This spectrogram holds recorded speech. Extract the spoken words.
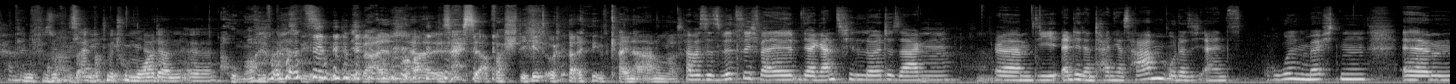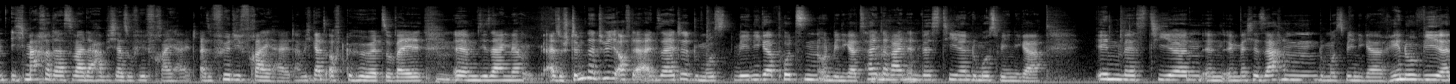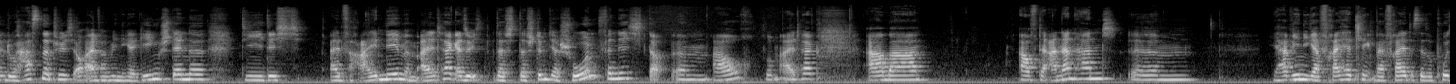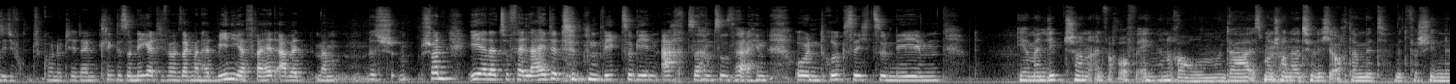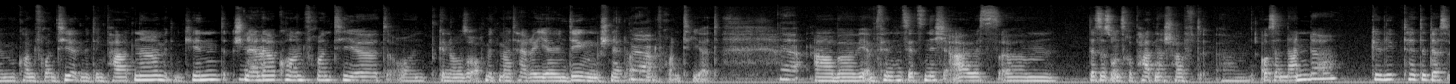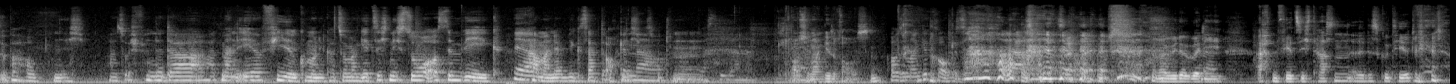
kann Wir versuchen es einfach mit Humor dann. Äh, Humor hilft ganz viel. Bei allem, ja, sei es der Abwasch steht oder keine Ahnung was. Aber es ist witzig, weil ja ganz viele Leute sagen, ähm, die entweder ein Tiny House haben oder sich eins holen möchten, ähm, ich mache das, weil da habe ich ja so viel Freiheit. Also für die Freiheit, habe ich ganz oft gehört, so weil ähm, die sagen, dann- also stimmt natürlich auf der einen Seite, du musst weniger putzen und weniger Zeit da rein investieren, du musst weniger investieren in irgendwelche Sachen, du musst weniger renovieren, du hast natürlich auch einfach weniger Gegenstände, die dich einfach einnehmen im Alltag. Also ich, das, das stimmt ja schon, finde ich, glaub, ähm, auch so im Alltag. Aber auf der anderen Hand, ähm, ja, weniger Freiheit klingt, weil Freiheit ist ja so positiv konnotiert, dann klingt es so negativ, wenn man sagt, man hat weniger Freiheit, aber man ist sch- schon eher dazu verleitet, einen Weg zu gehen, achtsam zu sein und Rücksicht zu nehmen. Ja, man lebt schon einfach auf engen Raum. Und da ist man schon natürlich auch damit mit verschiedenem konfrontiert. Mit dem Partner, mit dem Kind schneller Ja. konfrontiert und genauso auch mit materiellen Dingen schneller Ja. konfrontiert. Ja. Aber wir empfinden es jetzt nicht als, ähm, dass es unsere Partnerschaft ähm, auseinandergelebt hätte, das überhaupt nicht. Also ich finde, da hat man eher viel Kommunikation. Man geht sich nicht so aus dem Weg. Ja. Kann man ja, wie gesagt, auch nicht. Genau. Tun. Was die dann- Außer man geht raus. Ne? Außer man geht raus. Immer wieder über die 48 Tassen äh, diskutiert wird.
